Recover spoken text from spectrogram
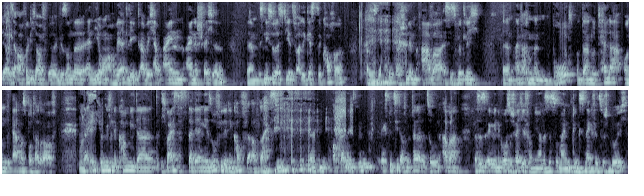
der also auch wirklich auf äh, gesunde Ernährung auch Wert legt, aber ich habe ein, eine Schwäche. Ähm, ist nicht so, dass ich die jetzt für alle Gäste koche, also es ist Fall schlimm, aber es ist wirklich ähm, einfach ein Brot und da Nutella und Erdnussbutter drauf. Okay. Das ist wirklich eine Kombi, da ich weiß, dass da werden mir so viele den Kopf für abreißen, ähm, auch gerade explizit auf Nutella bezogen, aber das ist irgendwie eine große Schwäche von mir und das ist so mein Lieblingssnack für zwischendurch.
